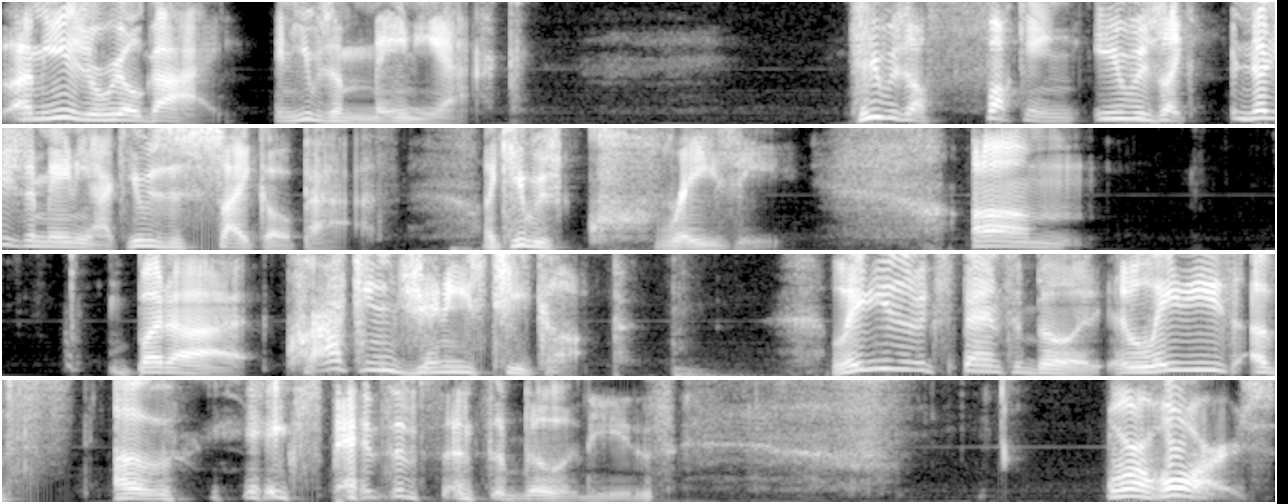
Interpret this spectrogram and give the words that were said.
I mean, he was a real guy, and he was a maniac. He was a fucking. He was like not just a maniac. He was a psychopath. Like he was crazy. Um. But uh, cracking Jenny's teacup. Ladies of expansibility, ladies of of expansive sensibilities, or whores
